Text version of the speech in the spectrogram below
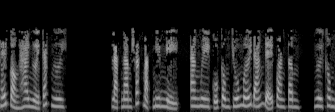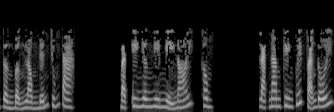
Thế còn hai người các ngươi? Lạc Nam sắc mặt nghiêm nghị, an nguy của công chúa mới đáng để quan tâm, ngươi không cần bận lòng đến chúng ta. Bạch y nhân nghiêm nghị nói, không. Lạc Nam kiên quyết phản đối,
